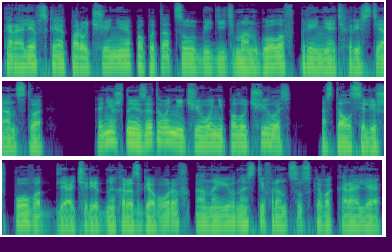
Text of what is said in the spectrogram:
королевское поручение попытаться убедить монголов принять христианство. Конечно, из этого ничего не получилось. Остался лишь повод для очередных разговоров о наивности французского короля.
